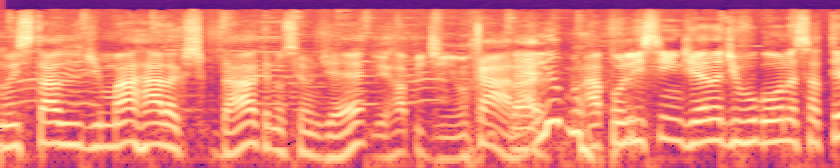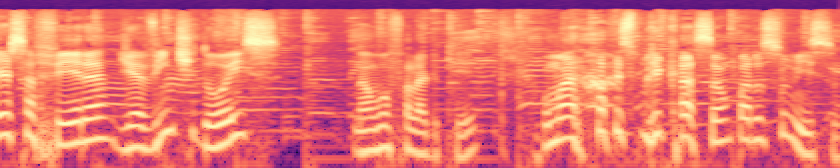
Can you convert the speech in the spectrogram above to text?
No estado de Maharashtra, que eu não sei onde é. Lê rapidinho. Caralho, É, mano. a polícia indiana divulgou nessa terça-feira, dia 22, não vou falar do que, uma nova explicação para o sumiço.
